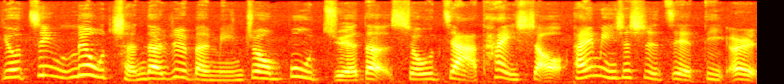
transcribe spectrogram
有近六成的日本民众不觉得休假太少，排名是世界第二，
